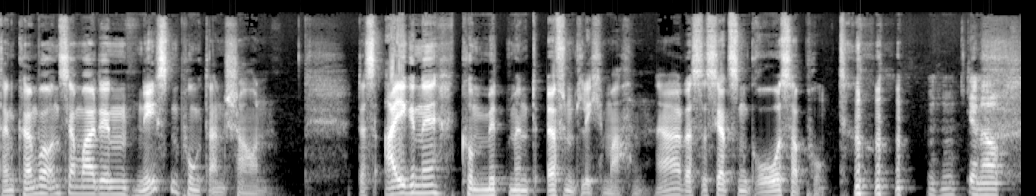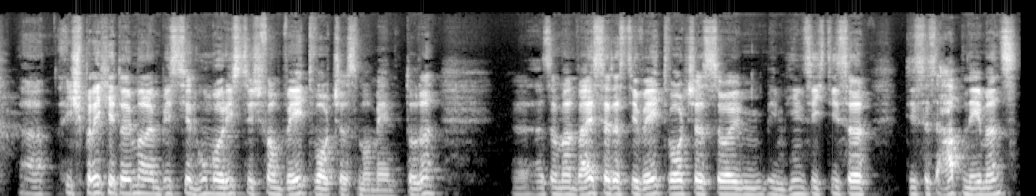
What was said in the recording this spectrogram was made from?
dann können wir uns ja mal den nächsten Punkt anschauen das eigene Commitment öffentlich machen. Ja, das ist jetzt ein großer Punkt. Mhm, genau. Äh, ich spreche da immer ein bisschen humoristisch vom Weight Watchers Moment, oder? Äh, also man weiß ja, dass die Weight Watchers so im, im Hinsicht dieser, dieses Abnehmens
